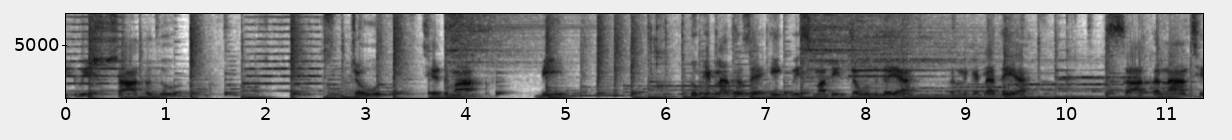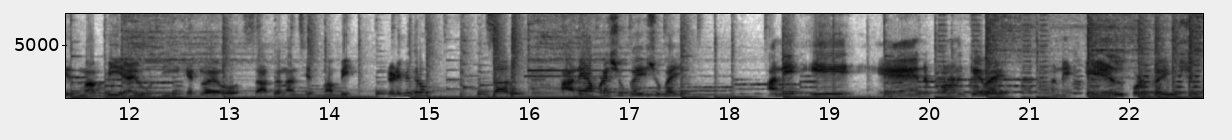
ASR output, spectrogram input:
એકવીસ, સાત, દુ, ચૌદ છેદમાં બી તો કેટલા થશે? એકવીસમાંથી ચૌદ ગયા. એટલે કેટલા થયા? સાતના છેદમાં બે આવ્યો. ડી કેટલો આવ્યો? સાતના છેદમાં બે. રેડી મિત્રો? સારું. આને આપણે શું કહીશું ભાઈ? આને એ એન પણ કહેવાય અને એલ પણ કહીશું.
